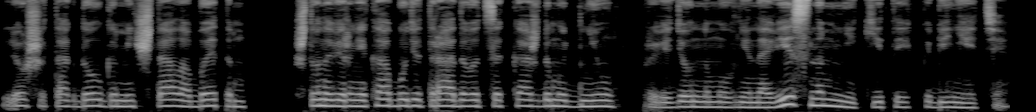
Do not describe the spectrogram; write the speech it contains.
Лёша так долго мечтал об этом, что наверняка будет радоваться каждому дню, проведенному в ненавистном Никитой кабинете.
